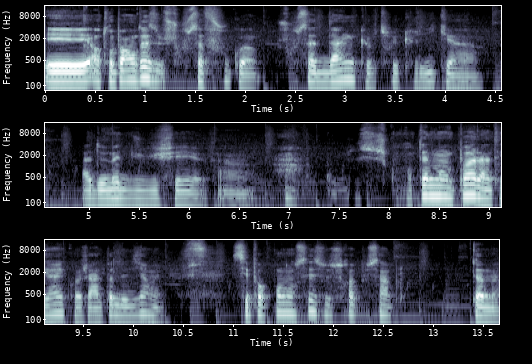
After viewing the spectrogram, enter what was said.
Et entre parenthèses, je trouve ça fou, quoi. Je trouve ça dingue que le truc leak à, à 2 mètres du buffet. Enfin, je comprends tellement pas l'intérêt, quoi. J'arrête pas de le dire, mais c'est pour prononcer, ce sera plus simple. Tom.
